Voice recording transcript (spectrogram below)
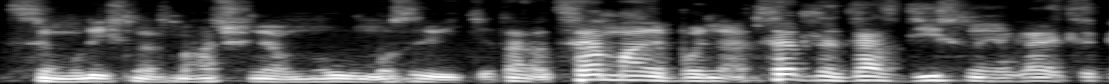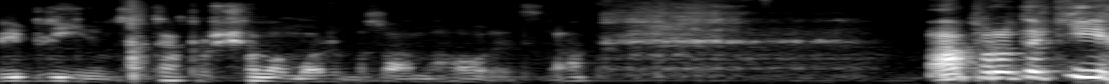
символічне значення в новому звіті. Так, це має поняття. Це для нас дійсно є біблійним. Це те, про що ми можемо з вами говорити. Так? А про такі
